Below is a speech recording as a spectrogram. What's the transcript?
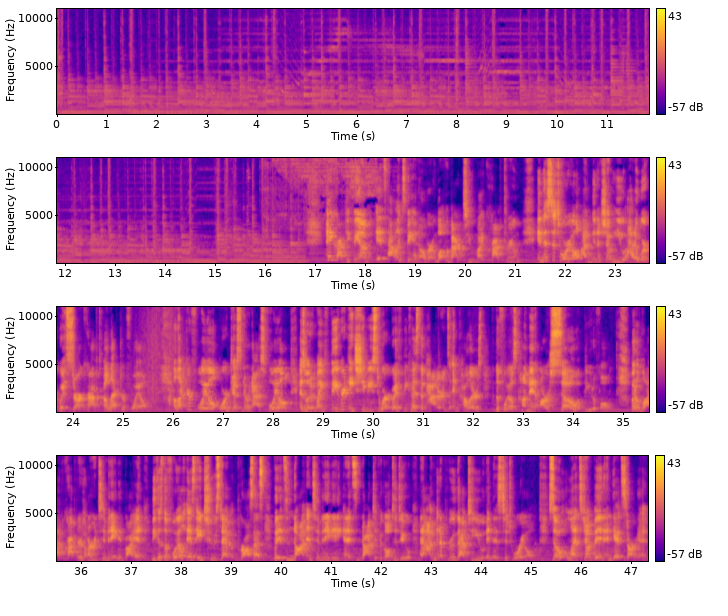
Hey Crafty fam, it's Alex Vanover. and Welcome back to my craft room. In this tutorial, I'm gonna show you how to work with StarCraft Electrafoil. Electrafoil, or just known as foil, is one of my favorite HTVs to work with because the patterns and colors that the foils come in are so beautiful. But a lot of crafters are intimidated by it because the foil is a two-step process, but it's not intimidating and it's not difficult to do, and I'm gonna prove that to you in this tutorial. So let's jump in and get started.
